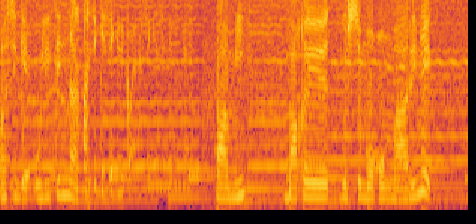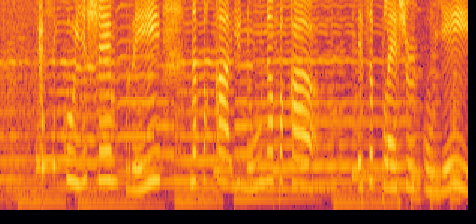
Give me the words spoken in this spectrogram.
O sige, ulitin O, natin. sige, sige, kuya. Sige, sige, sige. Pami, bakit gusto mo akong marinig? Kasi kuya, syempre, napaka, you know, napaka, it's a pleasure, kuya. eh.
